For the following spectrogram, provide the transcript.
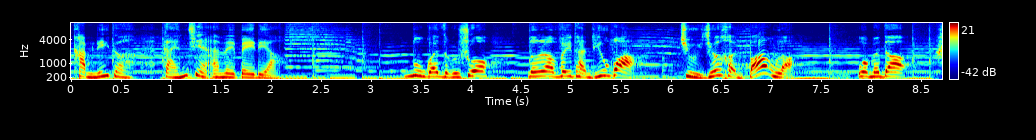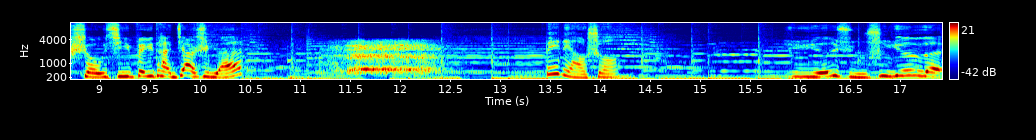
卡梅利多赶紧安慰贝里奥。不管怎么说，能让飞毯听话就已经很棒了。我们的首席飞毯驾驶员。贝里奥说。也许是因为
